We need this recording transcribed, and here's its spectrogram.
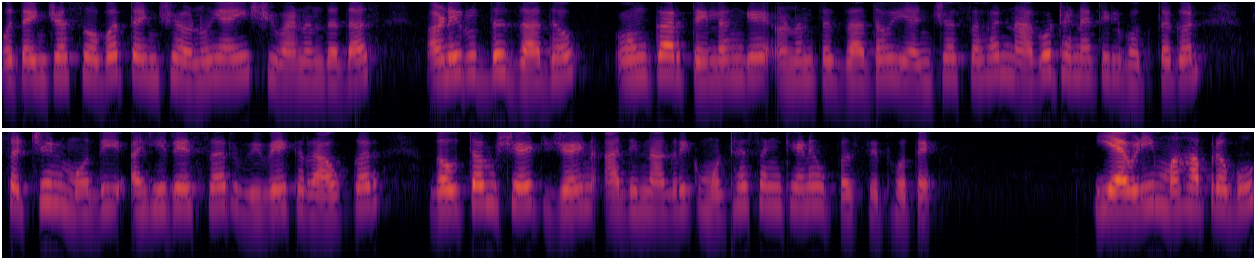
व त्यांच्यासोबत त्यांचे अनुयायी शिवानंद दास अनिरुद्ध जाधव ओंकार तेलंगे अनंत जाधव यांच्यासह नागोठण्यातील भक्तगण सचिन मोदी अहिरे सर विवेक रावकर गौतम शेठ जैन आदी नागरिक मोठ्या संख्येने उपस्थित होते. यावेळी महाप्रभू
